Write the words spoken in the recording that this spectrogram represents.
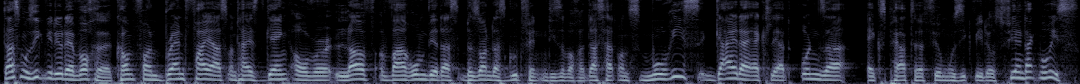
Das Musikvideo der Woche kommt von Brent Fires und heißt Gang Over Love. Warum wir das besonders gut finden diese Woche, das hat uns Maurice Geider erklärt, unser Experte für Musikvideos. Vielen Dank, Maurice.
